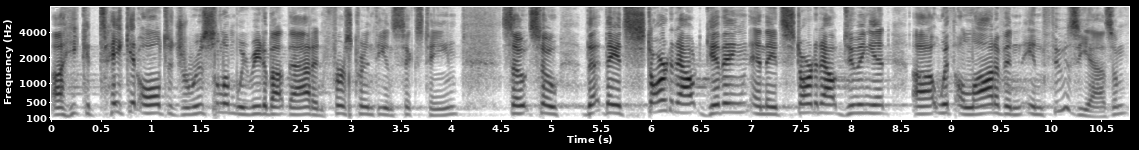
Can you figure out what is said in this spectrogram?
uh, he could take it all to Jerusalem. We read about that in 1 Corinthians 16. So, so they had started out giving and they had started out doing it uh, with a lot of enthusiasm.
